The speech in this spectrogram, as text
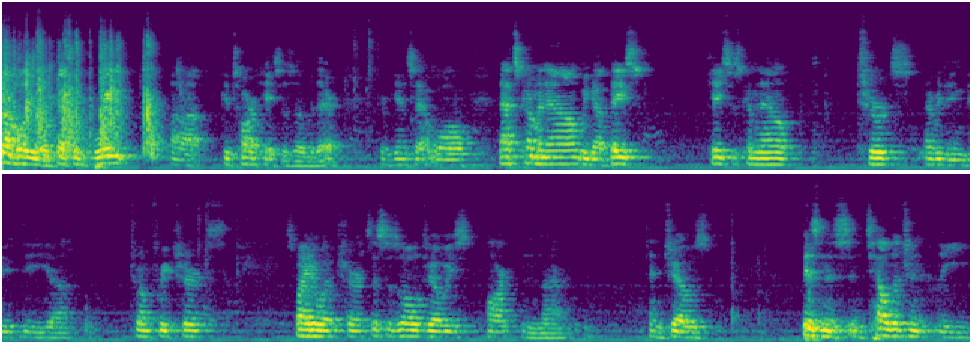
Got some great uh, guitar cases over there. They're against that wall. That's coming out. We got bass cases coming out, shirts, everything. The, the uh, drum freak shirts, spiderweb shirts. This is all Joey's art and uh, and Joe's business intelligently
